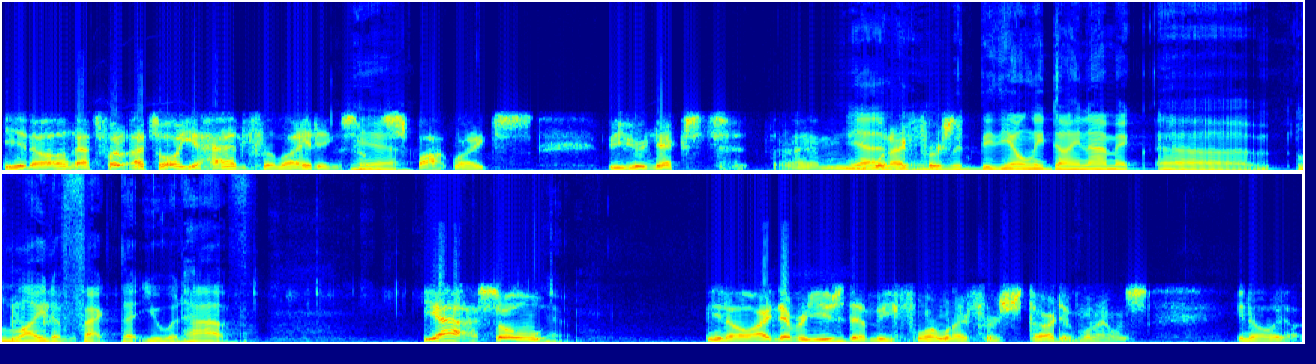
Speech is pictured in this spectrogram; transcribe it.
You know, that's what that's all you had for lighting. So Yeah. spotlights were your next. Um, Yeah. when I it would be the only dynamic uh, light effect that you would have. Yeah, so Yeah. you know, I never used them before when I first started. When I was, you know,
